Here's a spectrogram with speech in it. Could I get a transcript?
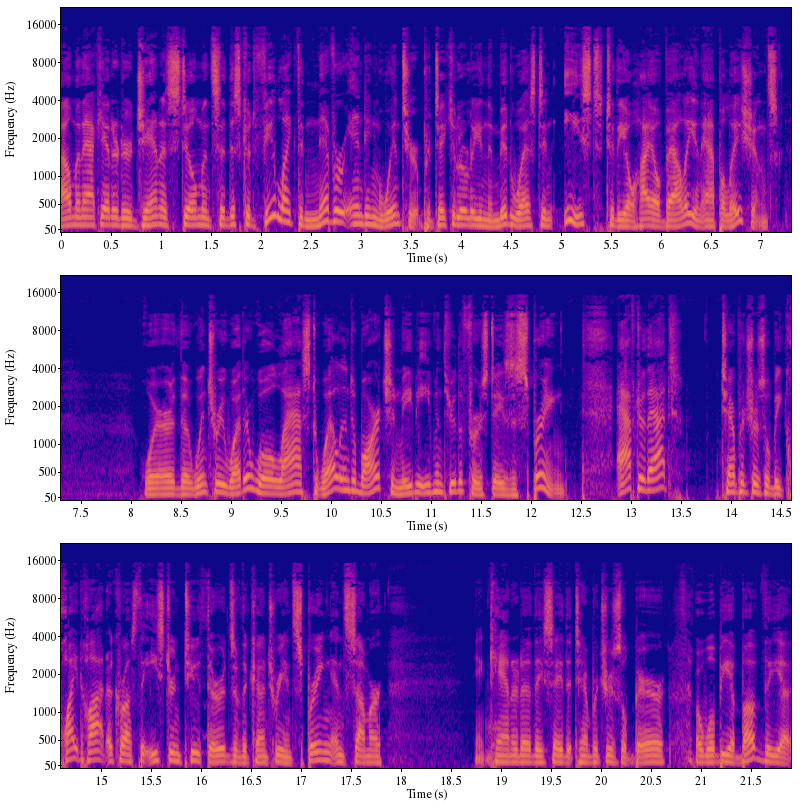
Almanac editor Janice Stillman said this could feel like the never ending winter, particularly in the Midwest and east to the Ohio Valley and Appalachians, where the wintry weather will last well into March and maybe even through the first days of spring. After that, temperatures will be quite hot across the eastern two thirds of the country in spring and summer. In Canada, they say that temperatures will bear or will be above the uh,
